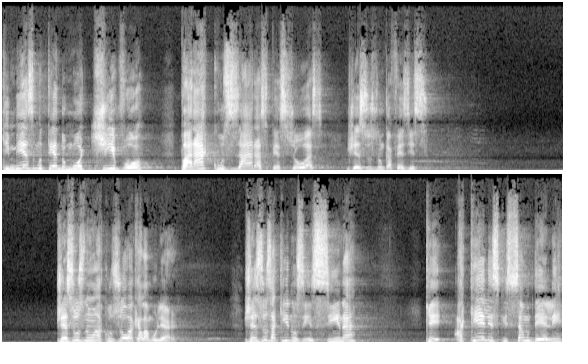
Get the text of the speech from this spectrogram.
que, mesmo tendo motivo para acusar as pessoas, Jesus nunca fez isso. Jesus não acusou aquela mulher. Jesus aqui nos ensina que aqueles que são dele,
